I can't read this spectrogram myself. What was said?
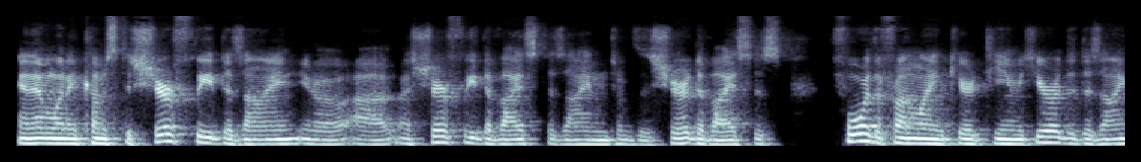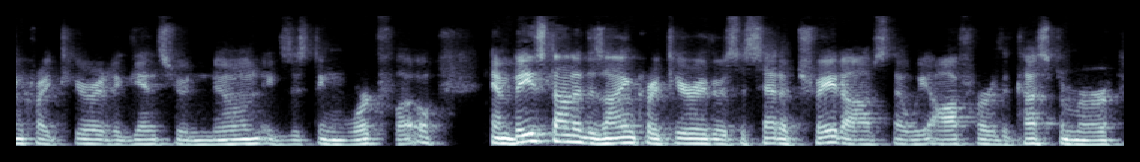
And then when it comes to share fleet design, you know, uh, a share fleet device design in terms of shared devices for the frontline care team, here are the design criteria against your known existing workflow. And based on the design criteria, there's a set of trade-offs that we offer the customer.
